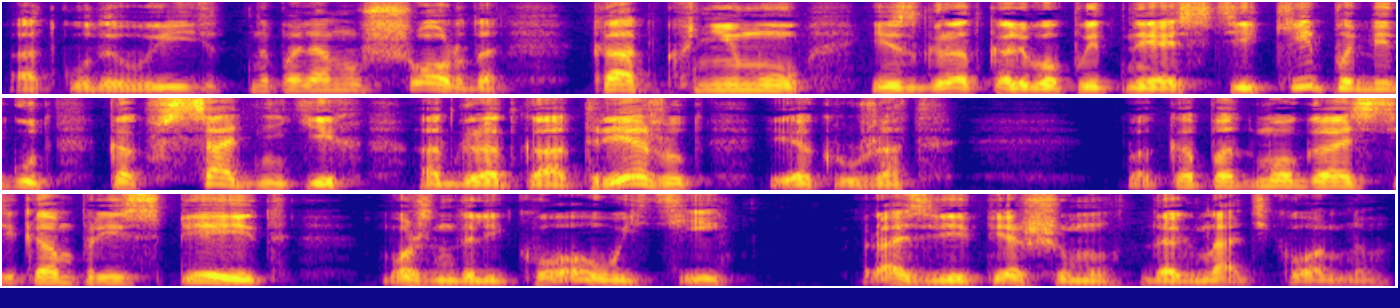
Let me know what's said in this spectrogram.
откуда выйдет на поляну Шорда, как к нему из городка любопытные остяки побегут, как всадники их от городка отрежут и окружат. Пока подмога остякам приспеет, можно далеко уйти. Разве пешему догнать конного?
